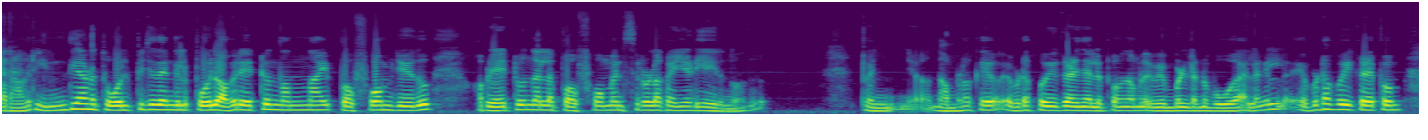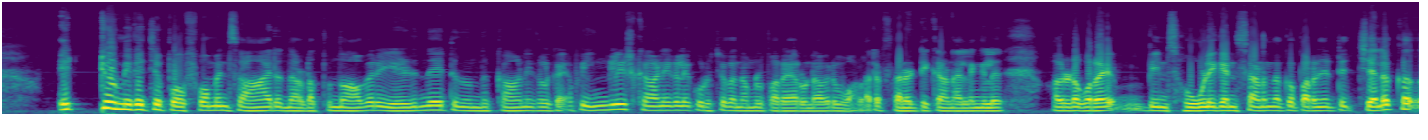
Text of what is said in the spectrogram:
കാരണം അവർ ഇന്ത്യയാണ് തോൽപ്പിച്ചതെങ്കിൽ പോലും അവർ ഏറ്റവും നന്നായി പെർഫോം ചെയ്തു. അവർ ഏറ്റവും നല്ല പെർഫോമൻസിലുള്ള കയ്യടിയായിരുന്നു അത്. ഇപ്പം നമ്മളൊക്കെ എവിടെ പോയി കഴിഞ്ഞാൽ ഇപ്പം നമ്മൾ വിമ്പിൾഡൺ പോവുക അല്ലെങ്കിൽ എവിടെ പോയി കഴിയപ്പം ഏറ്റവും മികച്ച പെർഫോമൻസ് ആര് നടത്തുന്നു? അവരെ എഴുന്നേറ്റ് നിന്ന് കാണികൾക്ക് അപ്പോൾ ഇംഗ്ലീഷ് കാണികളെക്കുറിച്ചൊക്കെ നമ്മൾ പറയാറുണ്ട്. അവർ വളരെ ഫനറ്റിക്കാണ് അല്ലെങ്കിൽ അവരുടെ കുറേ മീൻസ് ഹോളിഗൻസ് ആണെന്നൊക്കെ പറഞ്ഞിട്ട് ചിലക്ക്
